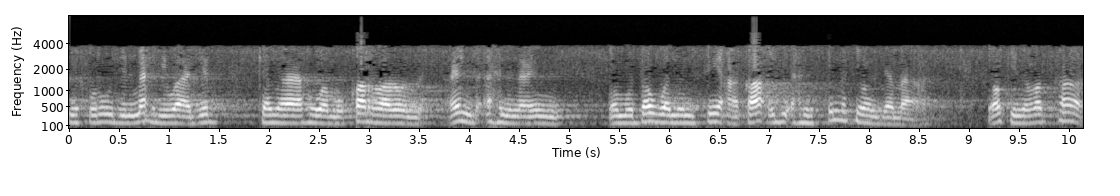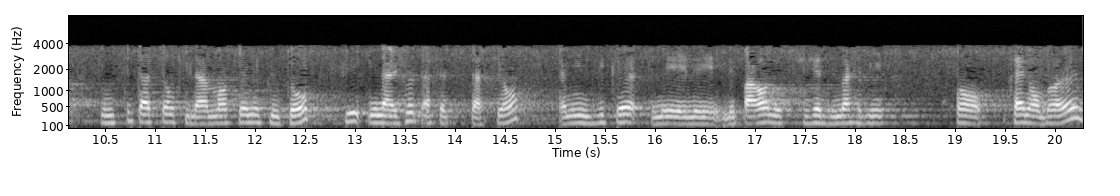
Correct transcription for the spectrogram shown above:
بخروج المهدي واجب كما هو مقرر عند أهل العلم ومدون في عقائد أهل السنة والجماعة. Donc il reprend une citation qu'il a mentionnée plus tôt. Puis il ajoute à cette citation il dit que les, les, les paroles au sujet du Mahdi sont très nombreuses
